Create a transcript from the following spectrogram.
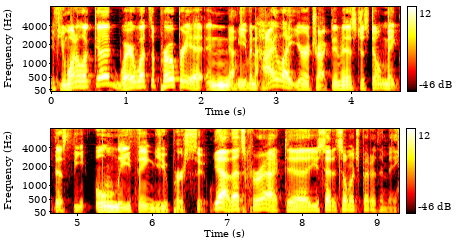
if you want to look good, wear what's appropriate and Yeah. even highlight your attractiveness. Just don't make this the only thing you pursue. Yeah, that's correct. Uh, you said it so much better than me.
